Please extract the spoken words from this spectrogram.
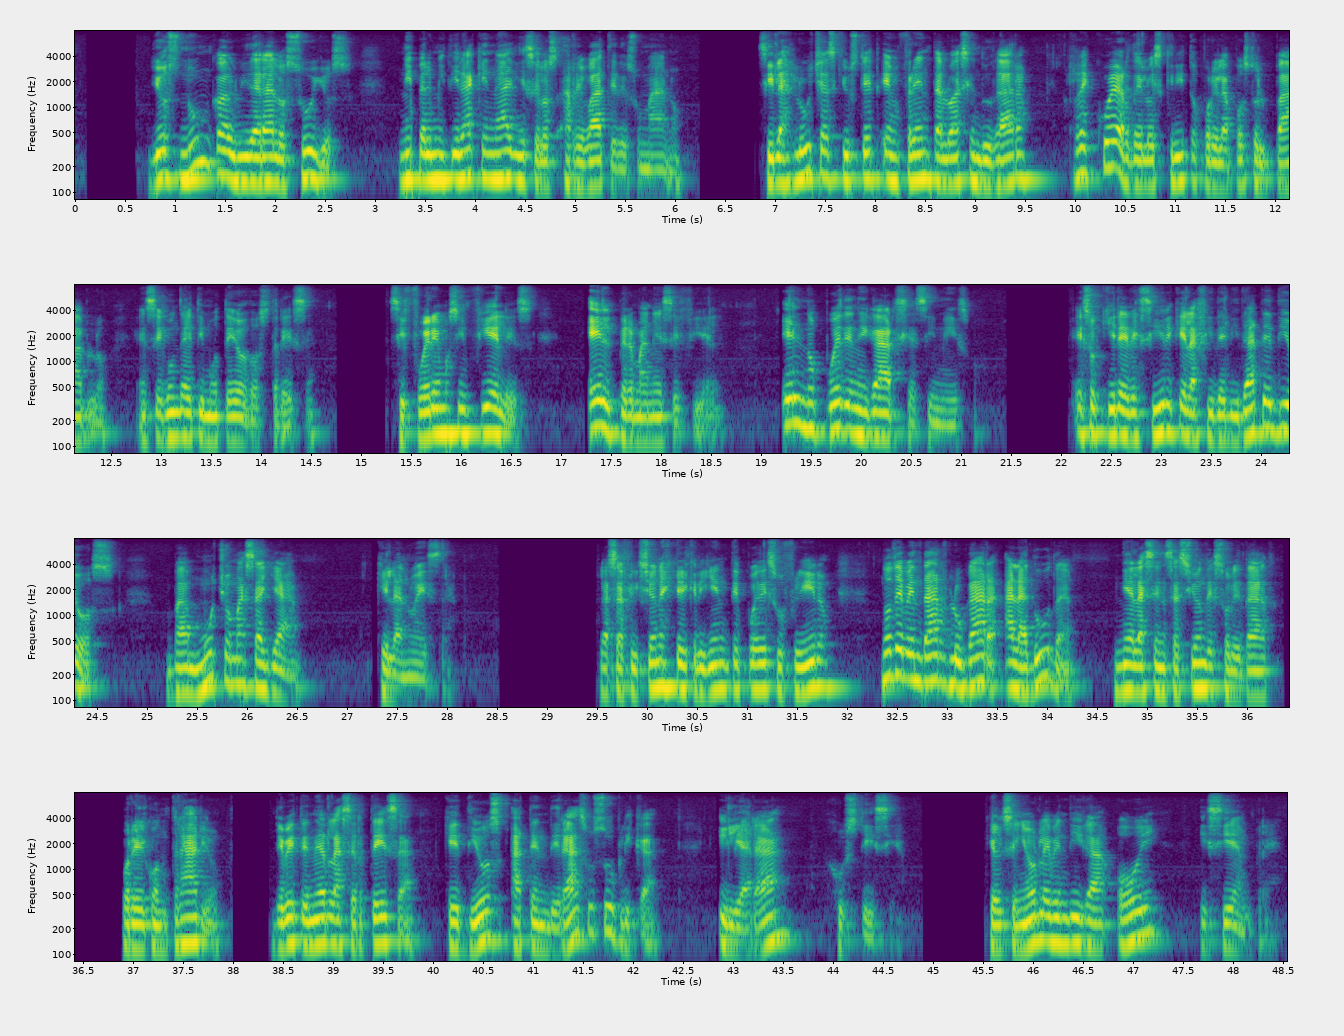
Dios nunca olvidará los suyos, ni permitirá que nadie se los arrebate de su mano. Si las luchas que usted enfrenta lo hacen dudar, recuerde lo escrito por el apóstol Pablo en 2 de Timoteo 2.13. Si fuéramos infieles, Él permanece fiel. Él no puede negarse a sí mismo. Eso quiere decir que la fidelidad de Dios va mucho más allá que la nuestra. Las aflicciones que el creyente puede sufrir no deben dar lugar a la duda ni a la sensación de soledad. Por el contrario, debe tener la certeza que Dios atenderá su súplica y le hará justicia. Que el Señor le bendiga hoy y siempre.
